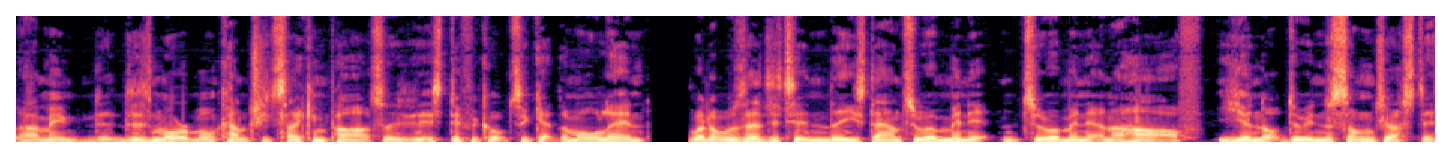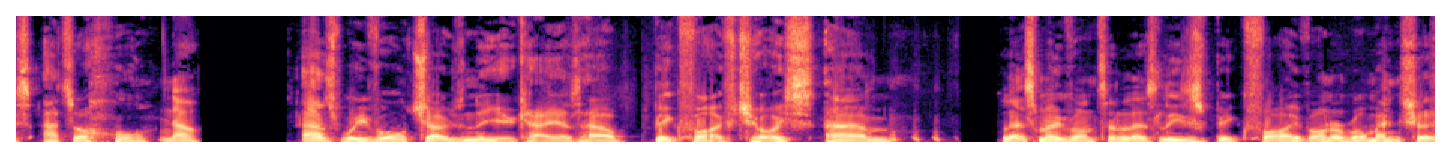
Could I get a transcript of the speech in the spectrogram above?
I mean, there's more and more countries taking part, so it's difficult to get them all in. When I was editing these down to a minute to a minute and a half, you're not doing the song justice at all. No. As we've all chosen the UK as our big five choice, um, let's move on to Lezley's big five honourable mention.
